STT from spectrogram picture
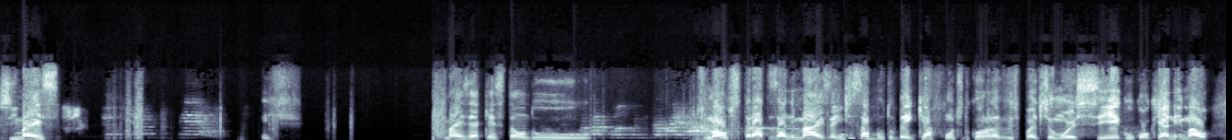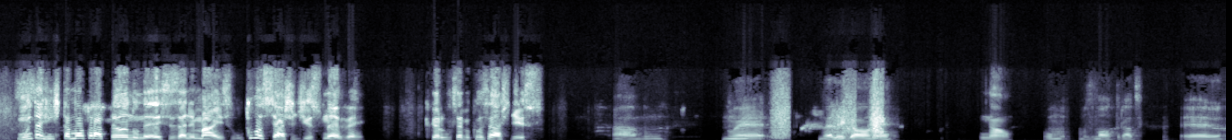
Sim, Mas, Ixi. mas é a questão do, dos maus tratos animais. A gente sabe muito bem que a fonte do coronavírus pode ser o morcego, qualquer animal. Muita sim. gente tá maltratando, né, esses animais. O que você acha disso, né, velho? Quero saber o que você acha disso. Ah, não, não é, não é legal, né? Não, Um- Os maltratos é,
